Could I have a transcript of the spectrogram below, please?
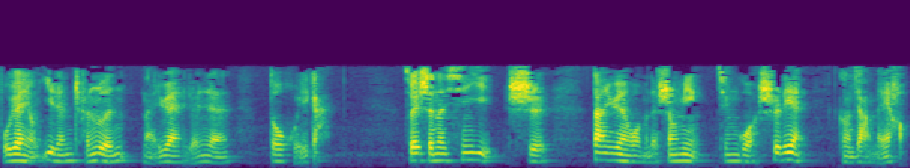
不愿有一人沉沦，乃愿人人都悔改。所以神的心意是，但愿我们的生命经过试炼更加美好，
